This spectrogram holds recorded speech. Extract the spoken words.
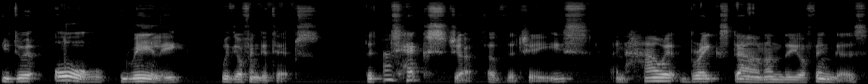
you do it all really with your fingertips. The texture of the cheese and how it breaks down under your fingers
